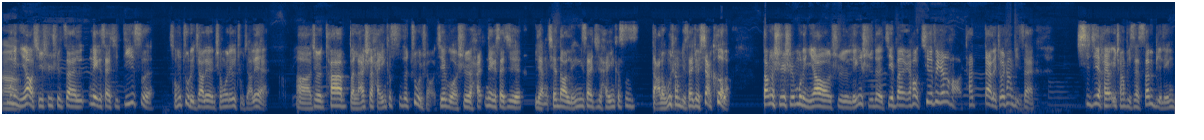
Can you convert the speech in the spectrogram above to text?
穆里尼奥其实是在那个赛季第一次从助理教练成为了一个主教练。啊，就是他本来是海因克斯的助手，结果是海那个赛季两千到零一赛季，海因克斯打了五场比赛就下课了。当时是穆里尼奥是临时的接班，然后踢得非常好，他带了九场比赛，西街还有一场比赛三比零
